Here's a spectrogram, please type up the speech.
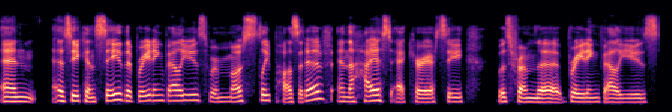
And as you can see, the breeding values were mostly positive and the highest accuracy was from the breeding values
